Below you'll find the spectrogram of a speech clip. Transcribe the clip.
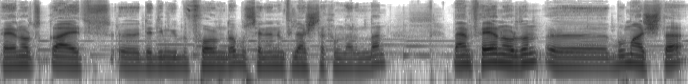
Feyenoord gayet e, dediğim gibi formda bu senenin flash takımlarından. Ben Feyenoord'un e, bu maçta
